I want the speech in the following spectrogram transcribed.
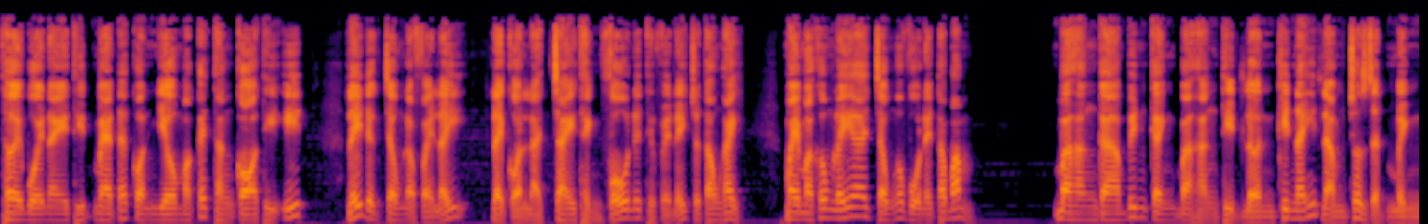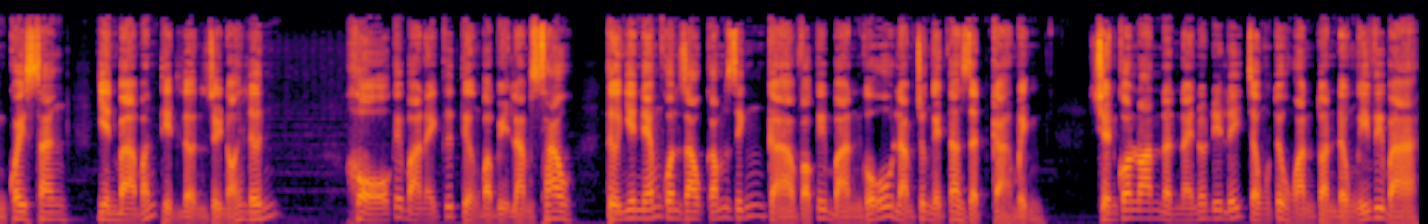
Thời buổi này thịt mẹt đã còn nhiều mà cái thằng cò thì ít. Lấy được chồng là phải lấy. Lại còn là trai thành phố nữa thì phải lấy cho tao ngay. Mày mà không lấy chồng ở vụ này tao băm. Bà hàng gà bên cạnh bà hàng thịt lợn khi nãy làm cho giật mình quay sang, nhìn bà bán thịt lợn rồi nói lớn. Khổ cái bà này cứ tưởng bà bị làm sao, tự nhiên ném con dao cắm dính cả vào cái bàn gỗ làm cho người ta giật cả mình. Chuyện con Loan lần này nó đi lấy chồng tôi hoàn toàn đồng ý với bà.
